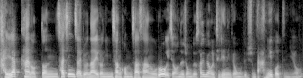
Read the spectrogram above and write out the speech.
간략한 어떤 사진 자료나 이런 임상 검사상으로 이제 어느 정도 설명을 드리는 경우들이 좀 나뉘거든요.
